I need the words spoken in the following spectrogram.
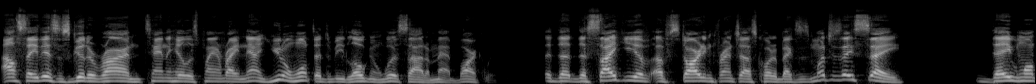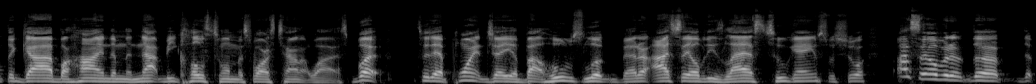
I'll say this, it's good that Ryan Tannehill is playing right now. You don't want that to be Logan Woodside or Matt Barkley. The the, the psyche of, of starting franchise quarterbacks, as much as they say they want the guy behind them to not be close to him as far as talent wise. But to that point, Jay, about who's looked better, I say over these last two games for sure. I say over the the the,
